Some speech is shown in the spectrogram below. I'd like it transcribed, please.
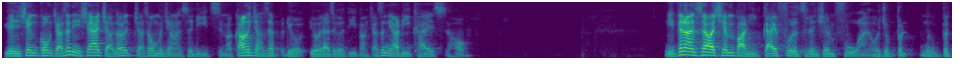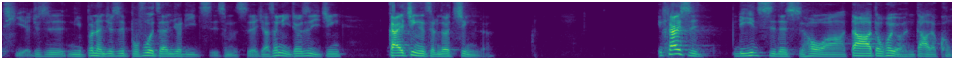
原先工，假设你现在假设假设我们讲的是离职嘛，刚刚讲是留留在这个地方，假设你要离开的时候，你当然是要先把你该负的责任先负完，我就不那个不提了，就是你不能就是不负责任就离职什么之类。假设你就是已经该尽的责任都尽了，一开始。离职的时候啊，大家都会有很大的恐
